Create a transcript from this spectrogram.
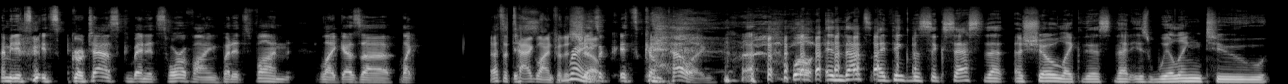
i mean it's it's grotesque and it's horrifying but it's fun like as a like That's a tagline for the right. show. it's, a, it's compelling well, and that's I think the success that a show like this that is willing to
